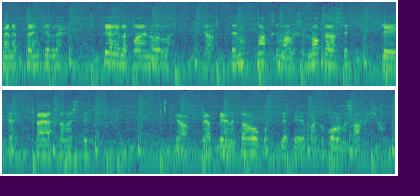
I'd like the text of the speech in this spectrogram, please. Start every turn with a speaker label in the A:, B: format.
A: mene penkille pienillä painoilla ja tee maksimaalisen nopeasti liike räjähtävästi ja pidä pienen tauko ja tee vaikka kolme sarjaa.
